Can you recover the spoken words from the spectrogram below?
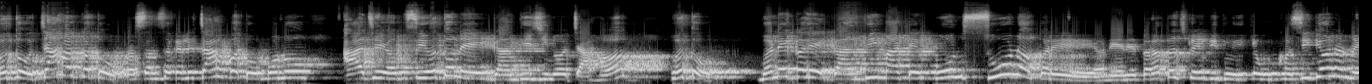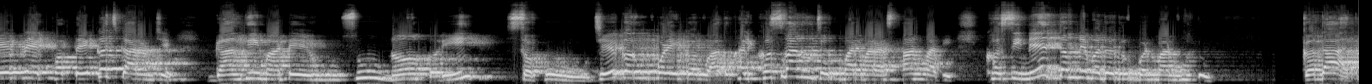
હતો, ચાહક હતો, પ્રશંસક એટલે ચાહક હતો. કોનો? આ જે હપસી હતો ને, એ ગાંધીજીનો ચાહક હતો. મને કહે, ગાંધી માટે કોણ શું ન કરે? અને એને તરત જ કહી દીધું કે હું ખસી ગયો ને એક ને એક ફક્ત એક જ કારણ છે. ગાંધી માટે હું શું ન કરી શકું? જે કરવું પડે એ કરું. આ તો ખાલી ખસવાનું જ હતું. મારે મારા સ્થાનમાંથી ખસીને જ તમને મદદરૂપ બનવાનું હતું. કદાચ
